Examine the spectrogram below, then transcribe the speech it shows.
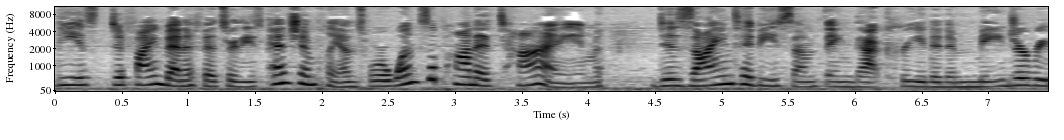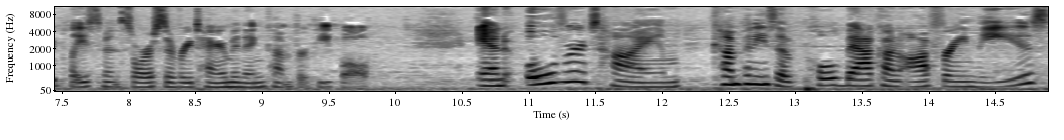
these defined benefits or these pension plans were once upon a time designed to be something that created a major replacement source of retirement income for people. And over time, companies have pulled back on offering these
